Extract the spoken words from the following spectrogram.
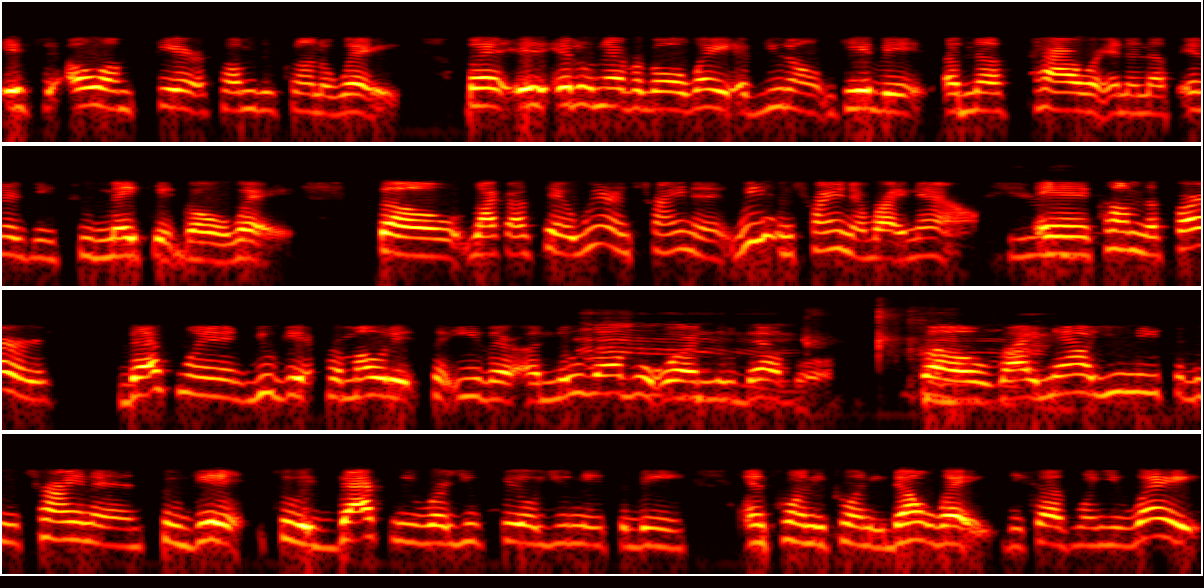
it's oh I'm scared so I'm just gonna wait but it, it'll never go away if you don't give it enough power and enough energy to make it go away. So, like I said, we're in training. We're in training right now, yeah. and come the first, that's when you get promoted to either a new level or a new level. So right now, you need to be training to get to exactly where you feel you need to be in 2020. Don't wait because when you wait,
